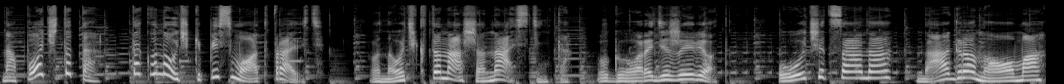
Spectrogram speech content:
На почту-то? Так внучке письмо отправить Внучка-то наша, Настенька, в городе живет Учится она на агронома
